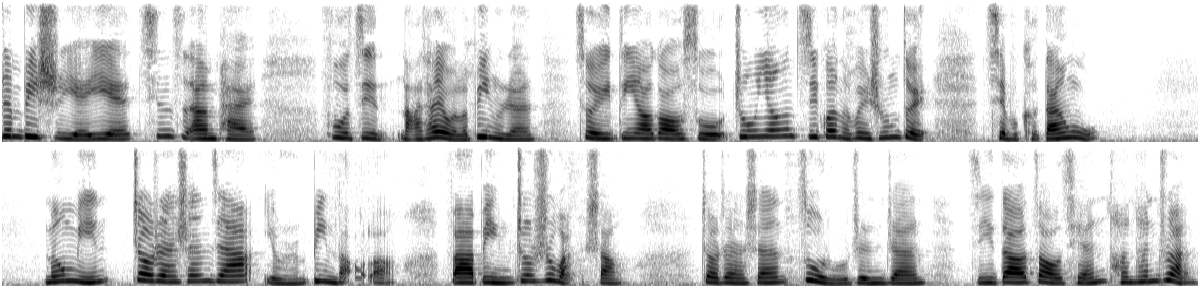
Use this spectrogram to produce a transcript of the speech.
任弼时爷爷亲自安排，附近哪家有了病人，就一定要告诉中央机关的卫生队，切不可耽误。农民赵占山家有人病倒了，发病正是晚上，赵占山坐如针毡，急得灶前团团转。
